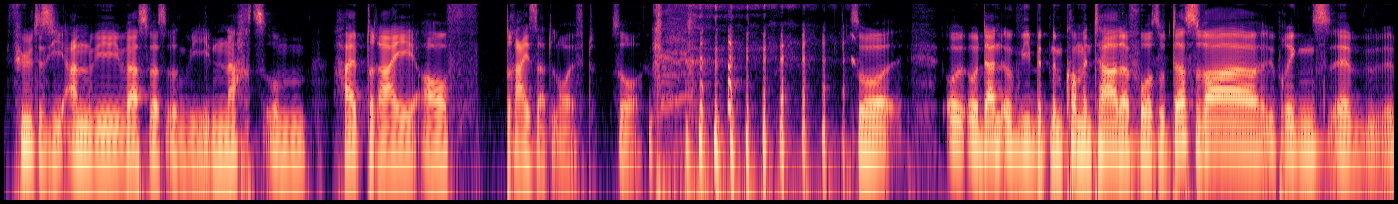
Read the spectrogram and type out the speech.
fühlt es sich an wie was, was irgendwie nachts um halb drei auf Dreisat läuft. So. so. Und, dann irgendwie mit einem Kommentar davor, so, das war übrigens äh, äh,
